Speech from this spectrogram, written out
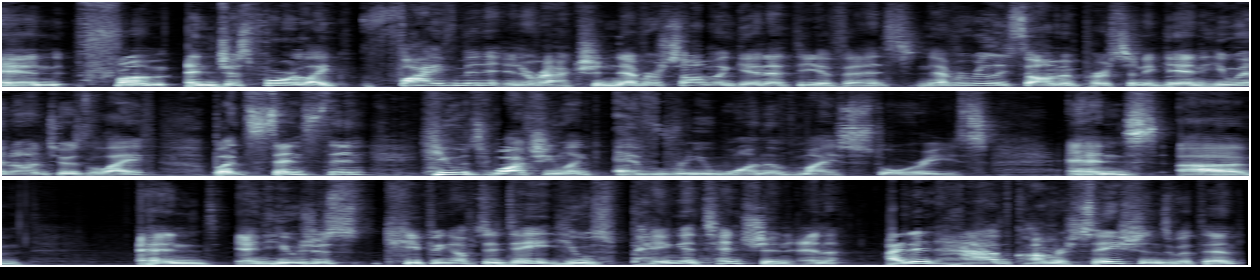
and from and just for like five minute interaction never saw him again at the events never really saw him in person again. He went on to his life but since then he was watching like every one of my stories. And um and and he was just keeping up to date. He was paying attention. And i didn't have conversations with him.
